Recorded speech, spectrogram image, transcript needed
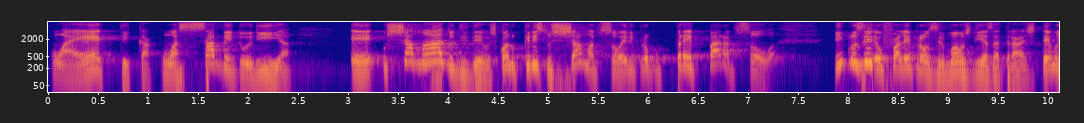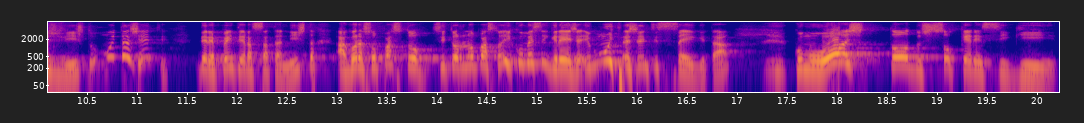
com a ética, com a sabedoria, é o chamado de Deus. Quando Cristo chama a pessoa, ele próprio prepara a pessoa. Inclusive, eu falei para os irmãos dias atrás, temos visto muita gente, de repente era satanista, agora sou pastor, se tornou pastor e começa igreja, e muita gente segue, tá? Como hoje todos só querem seguir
